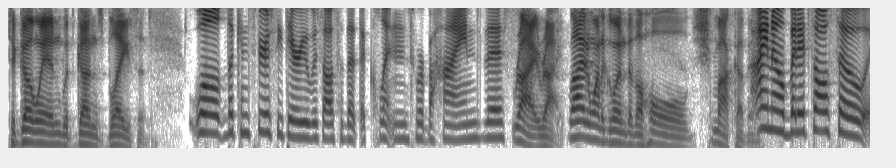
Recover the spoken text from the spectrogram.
to go in with guns blazing. Well, the conspiracy theory was also that the Clintons were behind this. Right, right. Well, I don't want to go into the whole schmuck of it. I know, but it's also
